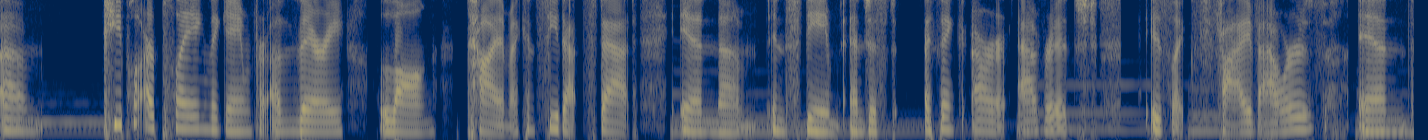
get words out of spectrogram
um, people are playing the game for a very long time. I can see that stat in um, in Steam, and just I think our average is like five hours. And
